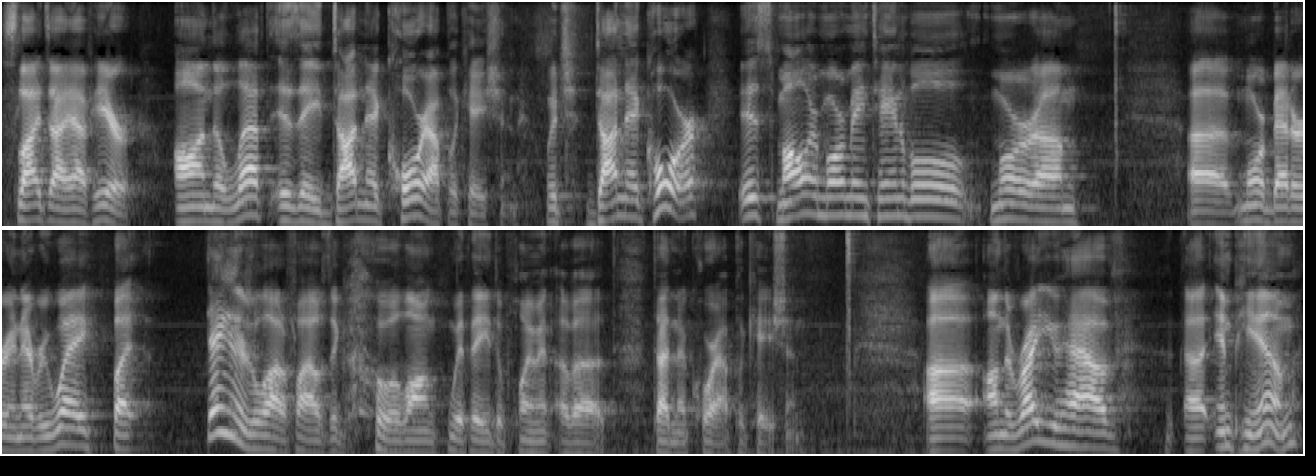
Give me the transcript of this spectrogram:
slides I have here. On the left is a .NET Core application, which .NET Core is smaller, more maintainable, more, um, uh, more better in every way, but dang, there's a lot of files that go along with a deployment of a .NET Core application. Uh, on the right, you have uh, NPM,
